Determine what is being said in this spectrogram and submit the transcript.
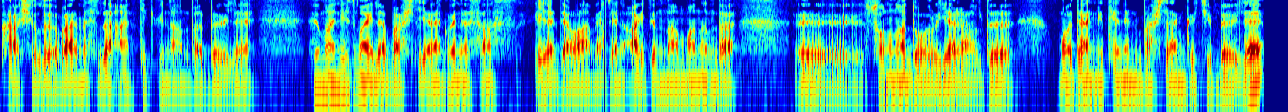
karşılığı var mesela antik Yunan'da böyle hümanizma ile başlayan Rönesans ile devam eden aydınlanmanın da e, sonuna doğru yer aldığı modernitenin başlangıcı böyle.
